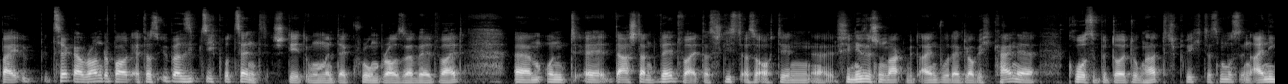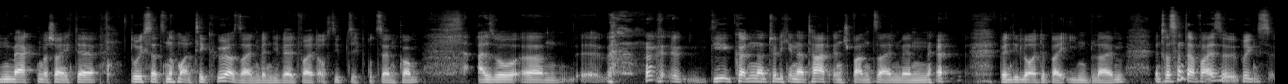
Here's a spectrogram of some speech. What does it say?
bei circa roundabout etwas über 70 Prozent steht im Moment der Chrome-Browser weltweit ähm, und äh, da stand weltweit. Das schließt also auch den äh, chinesischen Markt mit ein, wo der, glaube ich, keine große Bedeutung hat. Sprich, das muss in einigen Märkten wahrscheinlich der Durchsatz nochmal einen Tick höher sein, wenn die weltweit auf 70 Prozent kommen. Also ähm, äh, die können natürlich in der Tat entspannt sein, wenn, wenn die Leute bei ihnen bleiben. Interessanterweise übrigens,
